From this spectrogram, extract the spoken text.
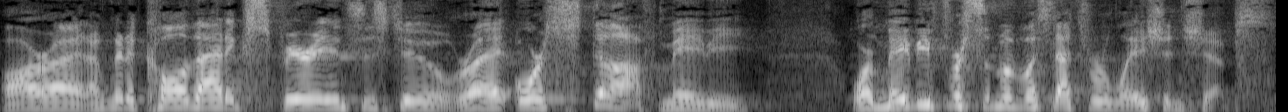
All right, I'm going to call that experiences too, right? Or stuff, maybe. Or maybe for some of us, that's relationships.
